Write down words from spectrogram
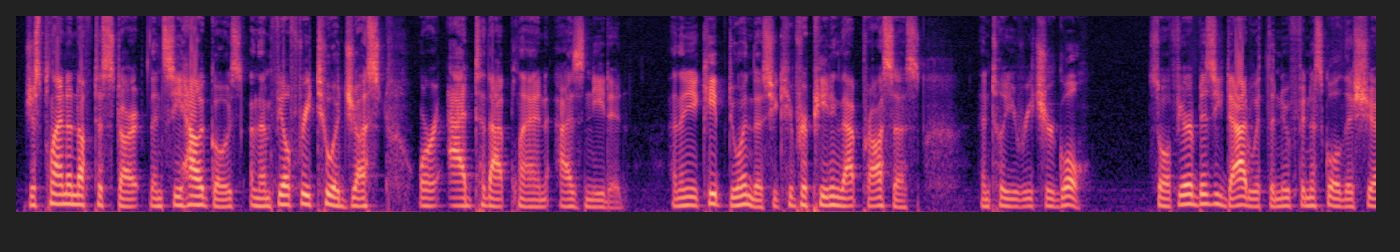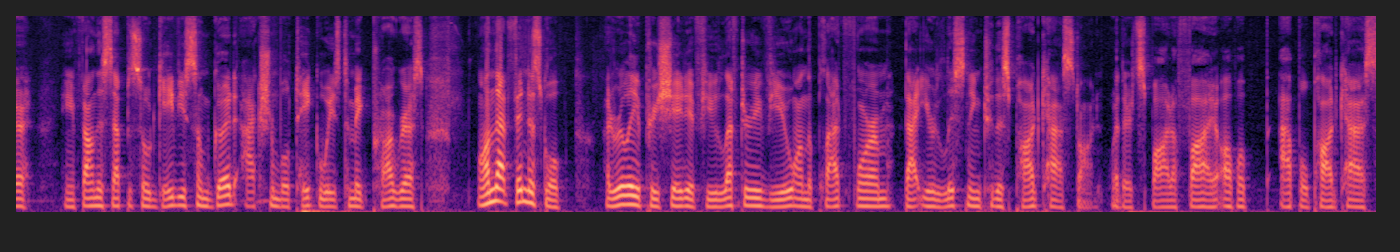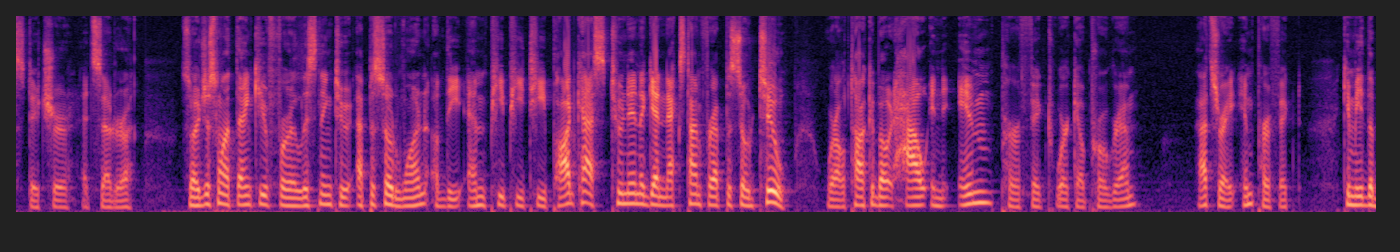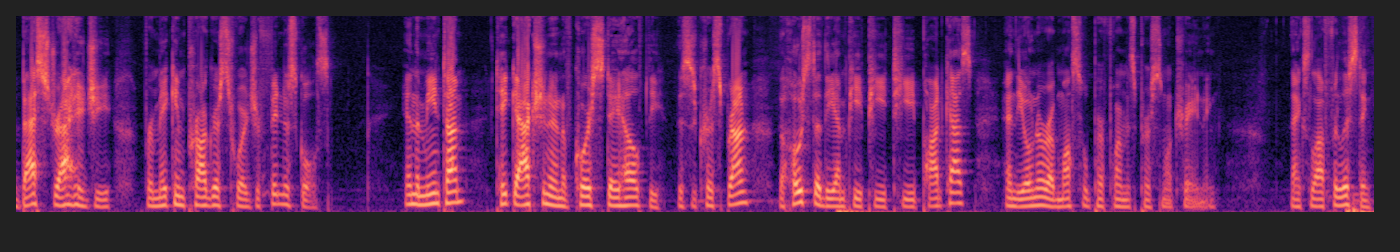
Just plan enough to start, then see how it goes, and then feel free to adjust or add to that plan as needed. And then you keep doing this, you keep repeating that process until you reach your goal. So if you're a busy dad with the new fitness goal this year, and you found this episode gave you some good actionable takeaways to make progress on that fitness goal, I'd really appreciate it if you left a review on the platform that you're listening to this podcast on, whether it's Spotify, Apple, Apple Podcasts, Stitcher, etc. So I just want to thank you for listening to episode one of the MPPT podcast. Tune in again next time for episode two, where I'll talk about how an imperfect workout program, that's right, imperfect, can be the best strategy for making progress towards your fitness goals. In the meantime, take action and, of course, stay healthy. This is Chris Brown, the host of the MPPT podcast and the owner of Muscle Performance Personal Training. Thanks a lot for listening.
